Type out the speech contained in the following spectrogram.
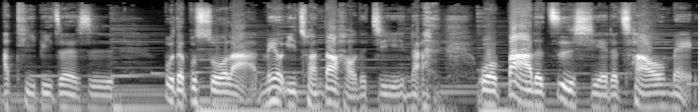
啊，TB 真的是不得不说啦，没有遗传到好的基因呐。我爸的字写得超美，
